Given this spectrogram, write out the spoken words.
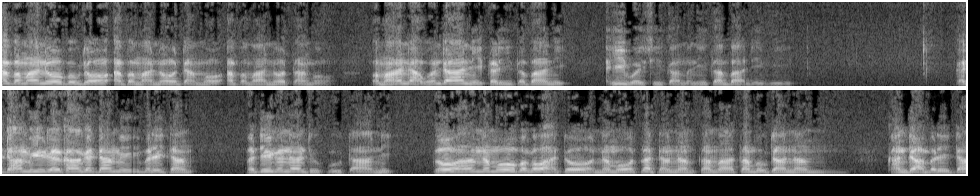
အပမနောဗုဒ္ဓောအပမနောဓမ္မောအပမနောသံဃောပမာဏဝန္ဒာနိတရိတပါဏိအဟိဝေစီကမဏိတမ္ပတိပိကတံမိရခာကတံမိပရိတံ ပတိကနံတုပုတာနိသောဟံနမောဘဂဝတောနမောတတ္တနံသမ္မာသမ္ဗုဒ္ဓနာခန္ဓာပရိတံ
